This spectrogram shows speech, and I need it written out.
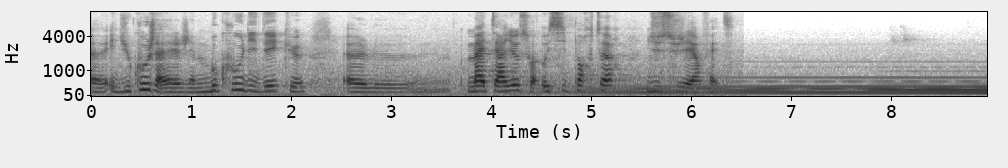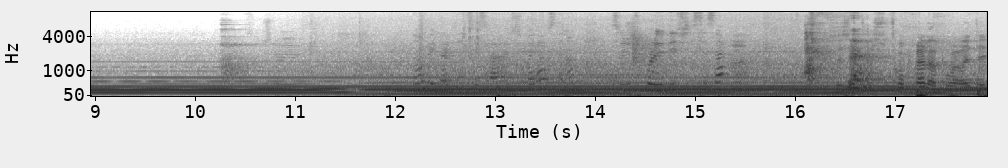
Euh, et du coup, j'aime beaucoup l'idée que euh, le matériau soit aussi porteur du sujet en fait. Non mais t'inquiète, c'est pas grave ça, non? C'est juste pour le défi, c'est ça? Je suis trop prêt là pour arrêter.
